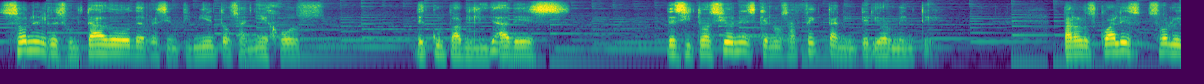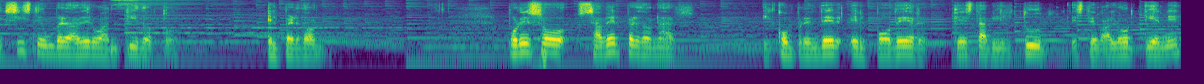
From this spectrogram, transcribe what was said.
son el resultado de resentimientos añejos, de culpabilidades, de situaciones que nos afectan interiormente, para los cuales solo existe un verdadero antídoto, el perdón. Por eso, saber perdonar y comprender el poder que esta virtud, este valor tiene,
